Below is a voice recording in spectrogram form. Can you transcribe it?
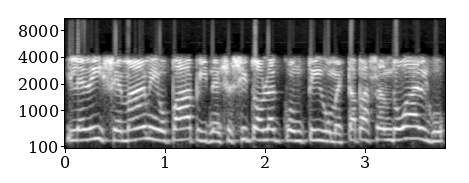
y le dice, mami o papi, necesito hablar contigo, me está pasando algo,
